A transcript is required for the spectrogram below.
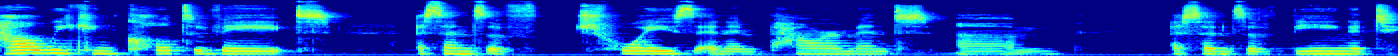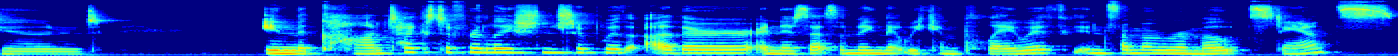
how we can cultivate a sense of choice and empowerment um, a sense of being attuned in the context of relationship with other and is that something that we can play with in from a remote stance?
